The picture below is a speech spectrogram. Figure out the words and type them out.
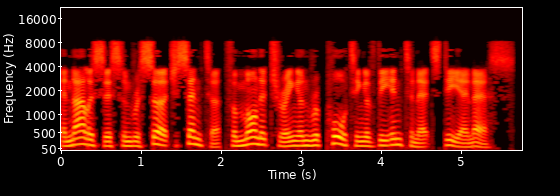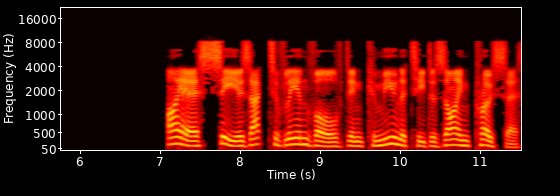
analysis and research center for monitoring and reporting of the Internet's DNS. ISC is actively involved in community design process,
